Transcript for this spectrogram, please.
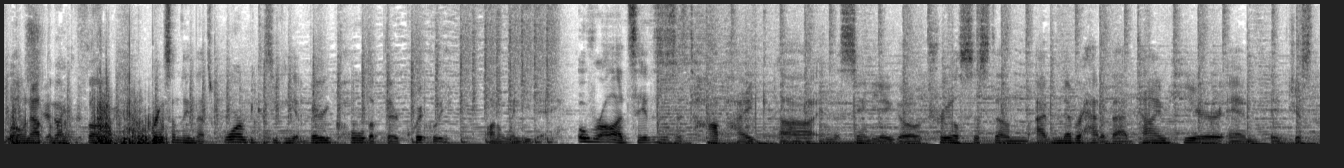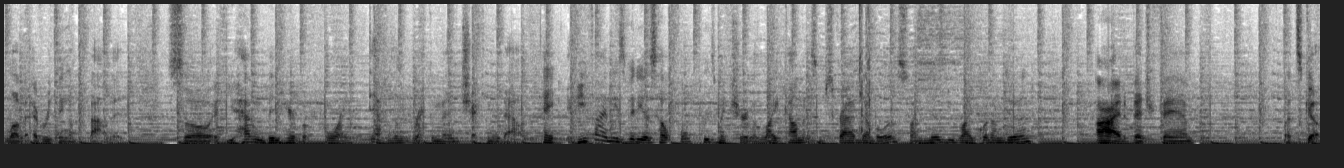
blowing out the microphone. Bring something that's warm because you can get very cold up there quickly on a windy day. Overall, I'd say this is a top hike uh, in the San Diego trail system. I've never had a bad time here and I just love everything about it. So if you haven't been here before, I definitely recommend checking it out. Hey, if you find these videos helpful, please make sure to like, comment, subscribe down below so I know you like what I'm doing. All right, Adventure fam, let's go.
